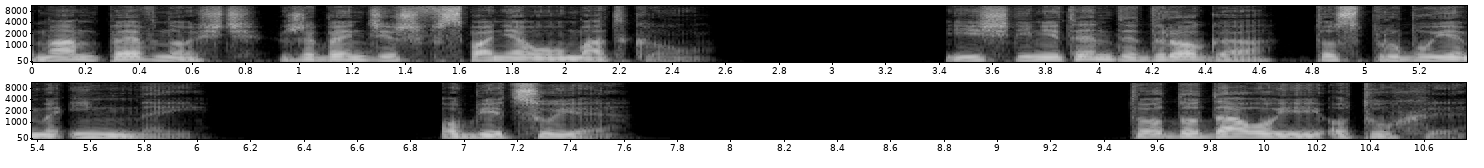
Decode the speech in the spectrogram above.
Mam pewność, że będziesz wspaniałą matką. Jeśli nie tędy droga, to spróbujemy innej. Obiecuję. To dodało jej otuchy.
